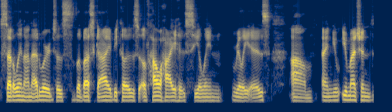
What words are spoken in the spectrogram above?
settling on Edwards as the best guy because of how high his ceiling really is. Um, and you, you mentioned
